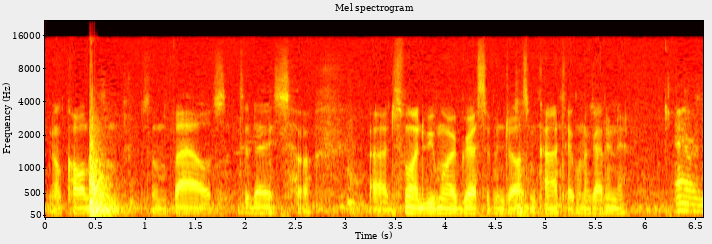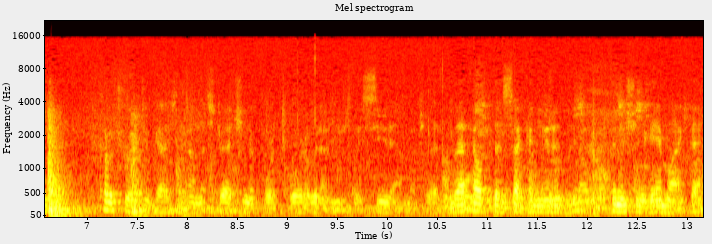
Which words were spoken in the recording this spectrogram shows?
you know calling some some fouls today, so uh, just wanted to be more aggressive and draw some contact when I got in there. Aaron, Coach read you guys down the stretch in the fourth quarter. We don't usually see that much of that. Did that help the second unit, you know, finishing the game like that?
